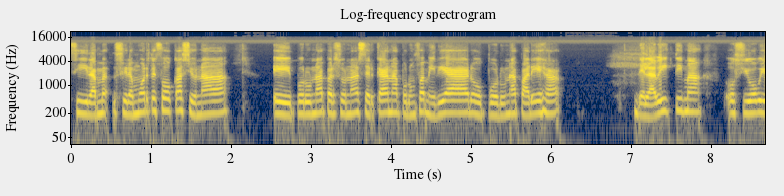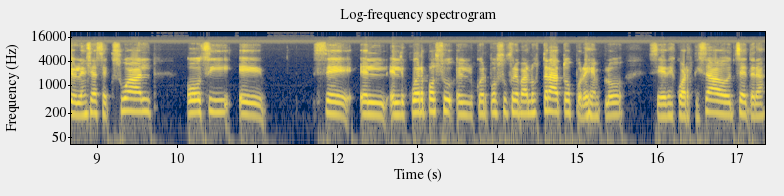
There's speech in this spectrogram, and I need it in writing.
si la, si la muerte fue ocasionada eh, por una persona cercana, por un familiar o por una pareja de la víctima, o si hubo violencia sexual, o si eh, se, el, el, cuerpo el cuerpo sufre malos tratos, por ejemplo, se ha descuartizado, etc.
